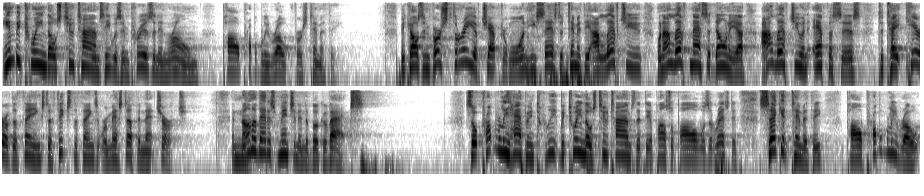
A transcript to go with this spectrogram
In between those two times he was in prison in Rome, Paul probably wrote 1 Timothy. Because in verse 3 of chapter 1, he says to Timothy, I left you, when I left Macedonia, I left you in Ephesus to take care of the things, to fix the things that were messed up in that church. And none of that is mentioned in the book of Acts. So it probably happened between those two times that the Apostle Paul was arrested. Second Timothy, Paul probably wrote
